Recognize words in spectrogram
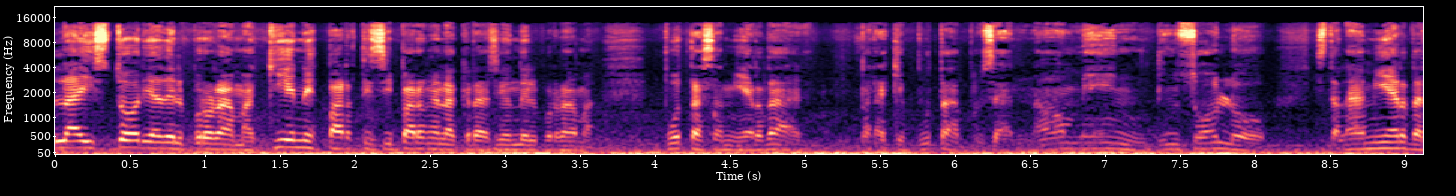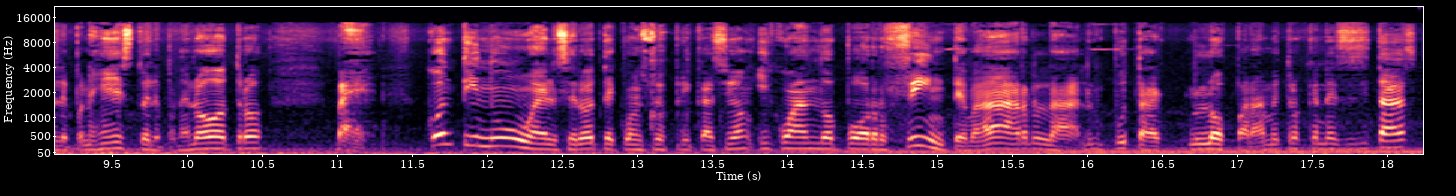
la historia del programa, quiénes participaron en la creación del programa. Puta esa mierda. ¿Para qué puta? O sea, no, men, de un solo. Está la mierda, le pones esto, le pones lo otro. Continúa el cerote con su explicación y cuando por fin te va a dar la, puta, los parámetros que necesitas,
